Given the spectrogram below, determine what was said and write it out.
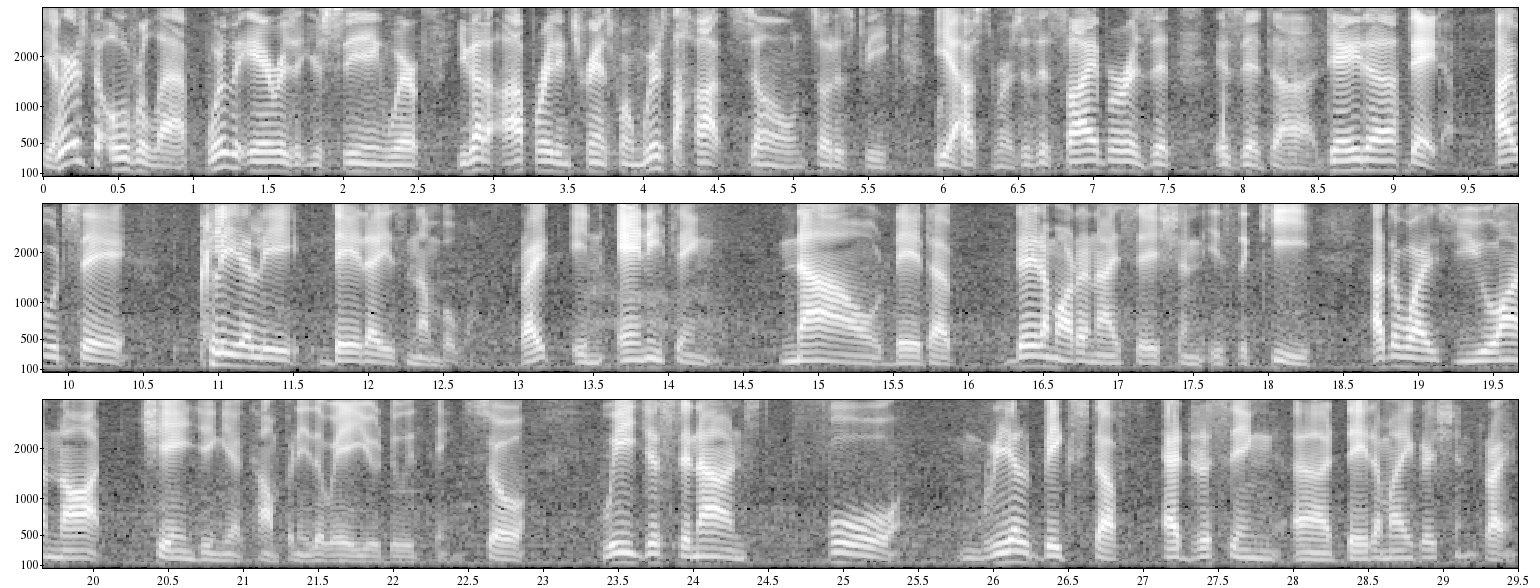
Yeah. Where's the overlap? What are the areas that you're seeing where you got to operate and transform? Where's the hot zone, so to speak, with Yeah. customers? Is it cyber? Is it is it uh, data? Data. I would say clearly data is number one, right? In anything now, data, data modernization is the key. Otherwise, you are not changing your company the way you do things. So we just announced four real big stuff addressing uh, data migration, right?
